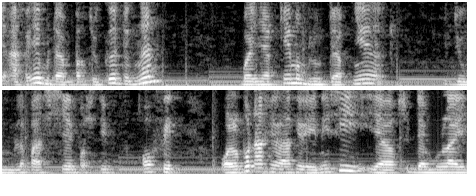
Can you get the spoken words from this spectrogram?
Yang akhirnya berdampak juga dengan banyaknya membludaknya jumlah pasien positif COVID. Walaupun akhir-akhir ini sih ya sudah mulai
